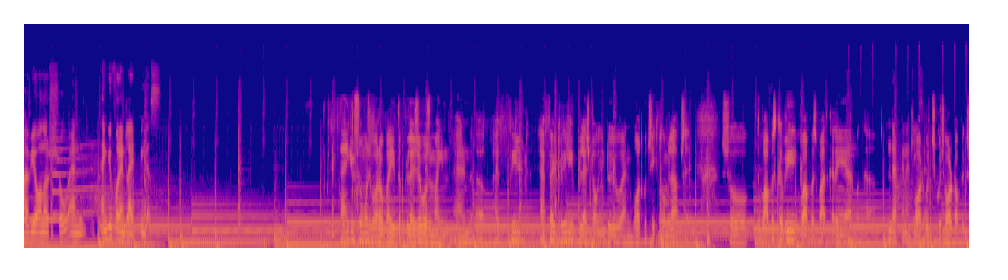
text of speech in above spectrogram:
have you on our show and thank you for and lighting thank you so much Gaurav भाई the pleasure was mind and I feel I felt really bless talking to you and बहुत कुछ सीखने को मिला आपसे। सो so, वापस कभी वापस बात करें यार पक्का। डेफिनेटली और कुछ कुछ और टॉपिक्स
